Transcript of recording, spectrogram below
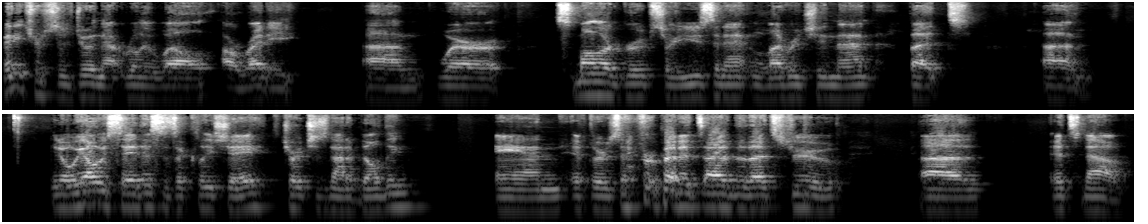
Many churches are doing that really well already, um, where smaller groups are using it and leveraging that. But, um, you know, we always say this is a cliche the church is not a building. And if there's ever been a time that that's true, uh, it's now.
